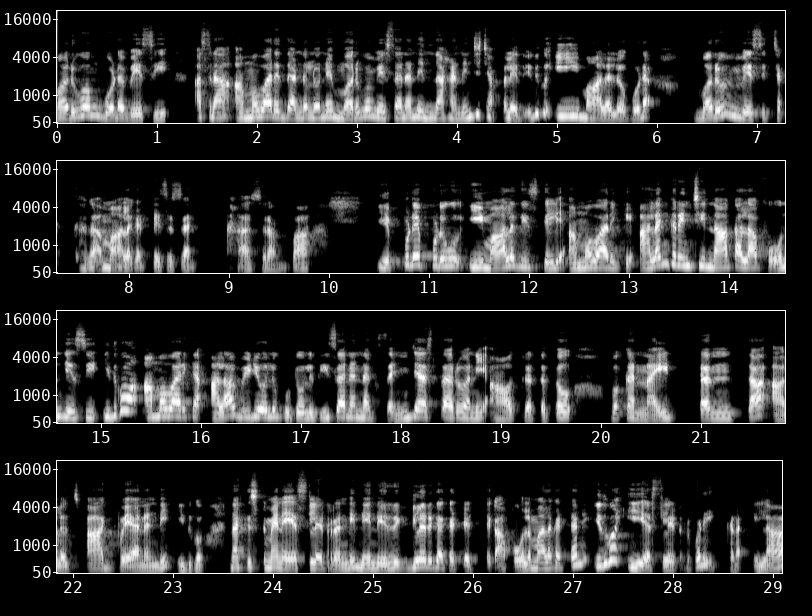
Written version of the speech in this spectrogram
మరువం కూడా వేసి అసలు అమ్మవారి దండలోనే మరువం వేశానని ఇందాక నుంచి చెప్పలేదు. ఇదిగో ఈ మాలలో కూడా మరువం వేసి చక్కగా మాల కట్టేసేసాను. అసలబ్బా! ఎప్పుడెప్పుడు ఈ మాల తీసుకెళ్ళి అమ్మవారికి అలంకరించి నాకు అలా ఫోన్ చేసి ఇదిగో అమ్మవారికి అలా వీడియోలు, ఫోటోలు తీశానని నాకు సెండ్ చేస్తారు అని ఆతృతతో ఒక నైట్ అంతా ఆలోచి ఆగిపోయానండి. ఇదిగో నాకు ఇష్టమైన ఎస్లేటర్ అండి. నేను రెగ్యులర్గా కట్టేటట్టుగా ఆ పూలమాల కట్టాను. ఇదిగో ఈ ఎస్ లెటర్ కూడా ఇక్కడ ఇలా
